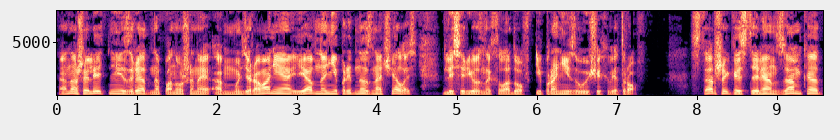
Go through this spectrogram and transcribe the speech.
а наше летнее изрядно поношенное обмундирование явно не предназначалось для серьезных холодов и пронизывающих ветров. Старший костелян замка,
